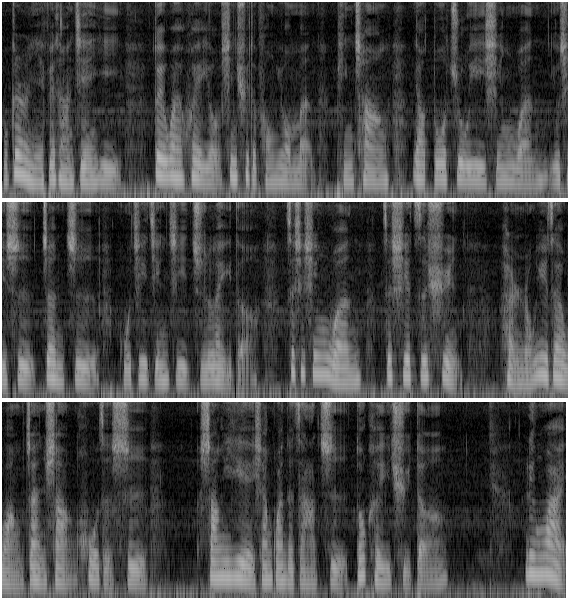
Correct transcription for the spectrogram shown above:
我个人也非常建议。对外汇有兴趣的朋友们，平常要多注意新闻，尤其是政治、国际经济之类的这些新闻、这些资讯，很容易在网站上或者是商业相关的杂志都可以取得。另外，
